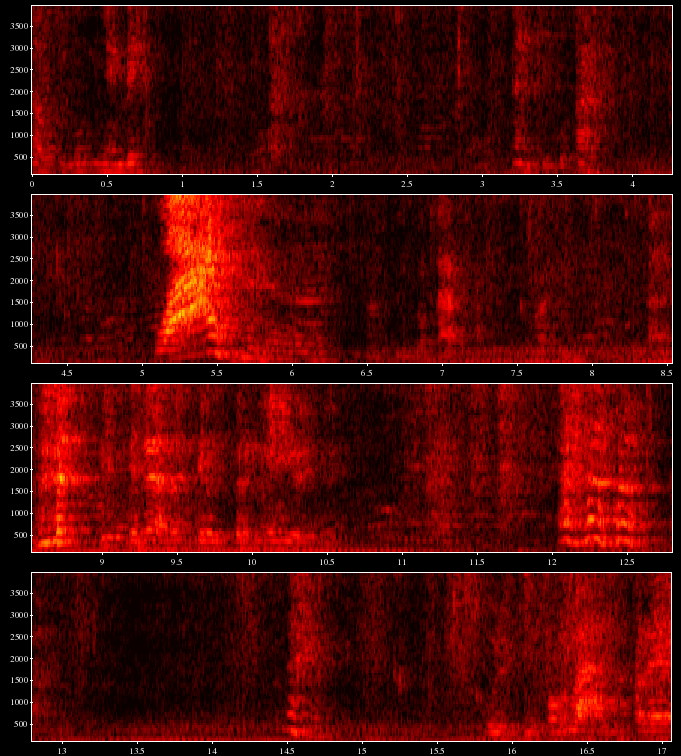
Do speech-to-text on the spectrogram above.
สองชั่วโมงยังดินั่งกินบุคาว้ายนั่งกินบุคาะพี่เป็นอะไรเจอดคนนี้อยู่คุจกินของหวานก็แล้ว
